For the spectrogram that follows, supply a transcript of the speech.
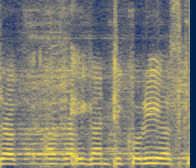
যাক এই গানটি করি আজকে।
